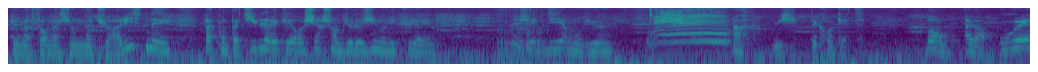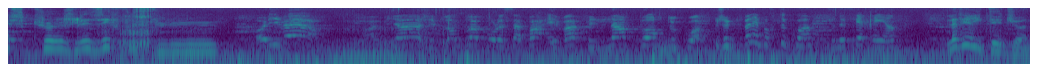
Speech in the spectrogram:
Que ma formation de naturaliste n'est pas compatible avec les recherches en biologie moléculaire. Mais je vais te dire, mon vieux. Ah, oui, tes croquettes. Bon, alors, où est-ce que je les ai foutues? Oliver Ah, Viens, j'ai besoin de toi pour le sapin. Eva fait n'importe quoi. Je ne fais pas n'importe quoi, je ne fais rien. La vérité, John,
